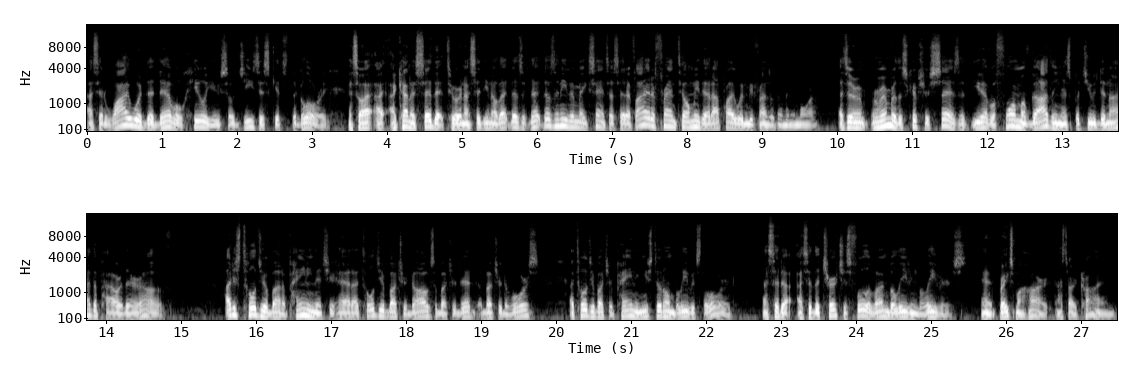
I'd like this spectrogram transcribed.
I said, Why would the devil heal you so Jesus gets the glory? And so I, I, I kind of said that to her and I said, you know, that doesn't that doesn't even make sense. I said, if I had a friend tell me that, I probably wouldn't be friends with him anymore. I said, remember the scripture says that you have a form of godliness, but you deny the power thereof. I just told you about a painting that you had. I told you about your dogs, about your dead, about your divorce. I told you about your pain, and you still don't believe it's the Lord. I said, I said the church is full of unbelieving believers, and it breaks my heart. I started crying.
